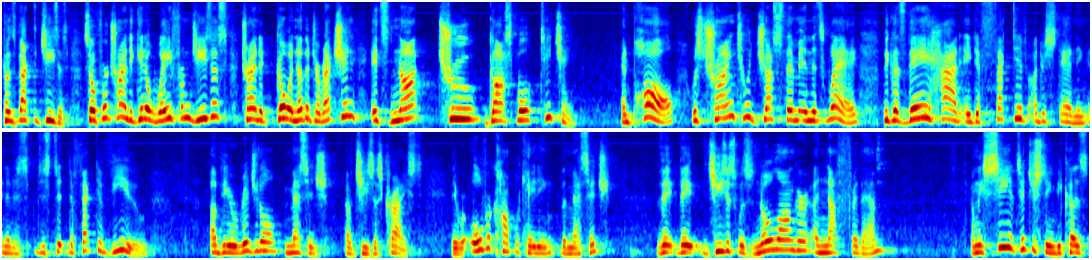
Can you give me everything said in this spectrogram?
comes back to Jesus. So if we're trying to get away from Jesus, trying to go another direction, it's not true gospel teaching. And Paul was trying to adjust them in this way because they had a defective understanding and a defective view of the original message of Jesus Christ. They were overcomplicating the message. They, they, Jesus was no longer enough for them. And we see it's interesting because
